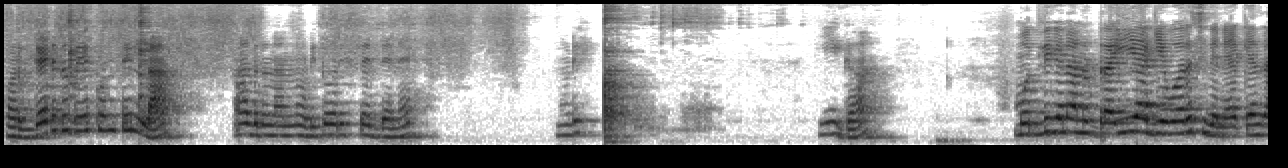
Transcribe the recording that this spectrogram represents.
ಹೊರಗಡೆದು ಬೇಕು ಅಂತಿಲ್ಲ ಆದರೂ ನಾನು ನೋಡಿ ತೋರಿಸ್ತಾ ಇದ್ದೇನೆ. ನೋಡಿ. ಈಗ ಮೊದಲಿಗೆ ನಾನು ಡ್ರೈ ಆಗಿ ಒರೆಸಿದ್ದೇನೆ, ಯಾಕೆಂದ್ರೆ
